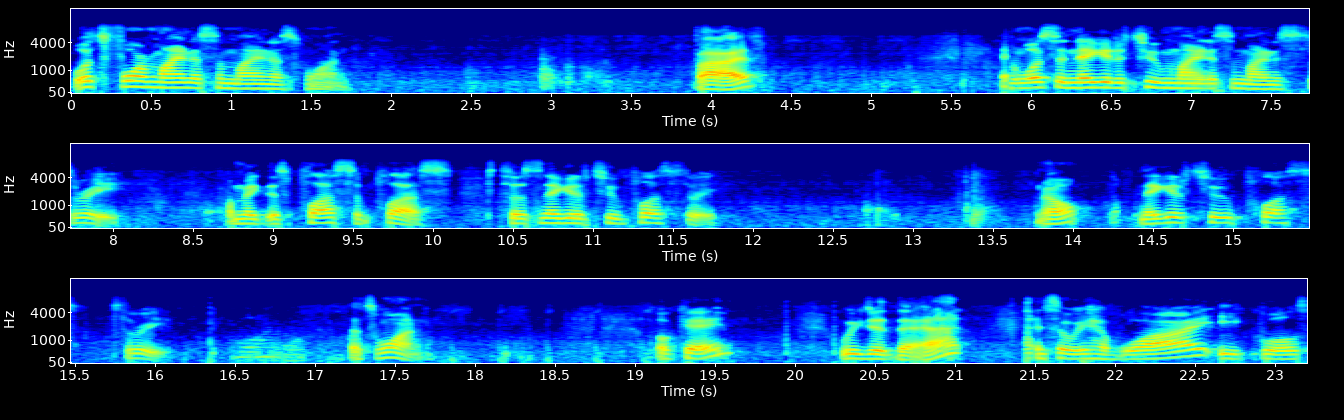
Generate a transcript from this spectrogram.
What's 4 minus a minus 1? 5. And what's a negative 2 minus a minus 3? I'll make this plus and plus. So it's negative 2 plus 3. No, negative 2 plus 3. That's 1. Okay, we did that. And so we have y equals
